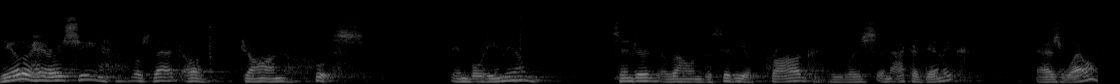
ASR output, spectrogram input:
The other heresy was that of John Hus in Bohemia, centered around the city of Prague. He was an academic as well,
